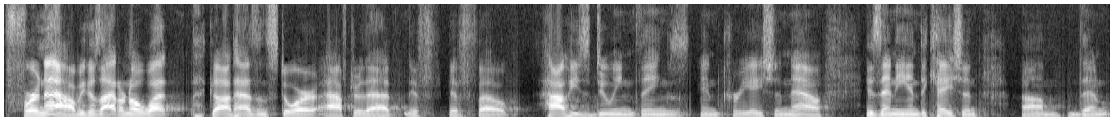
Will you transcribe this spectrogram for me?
for now, because I don't know what God has in store after that, if, if uh, how He's doing things in creation now is any indication, um, then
